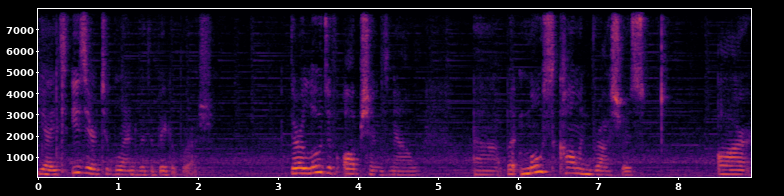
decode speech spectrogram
Yeah, it's easier to blend with a bigger brush. There are loads of options now, uh, but most common brushes are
